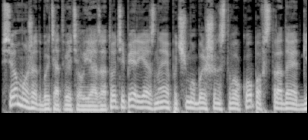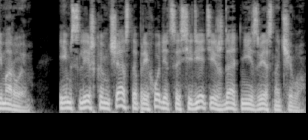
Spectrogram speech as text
«Все может быть», — ответил я, — «зато теперь я знаю, почему большинство копов страдает геморроем. Им слишком часто приходится сидеть и ждать неизвестно чего».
